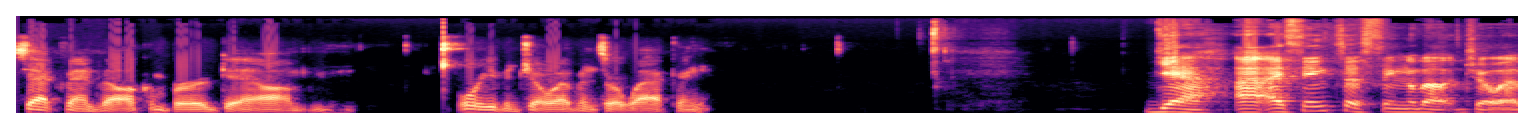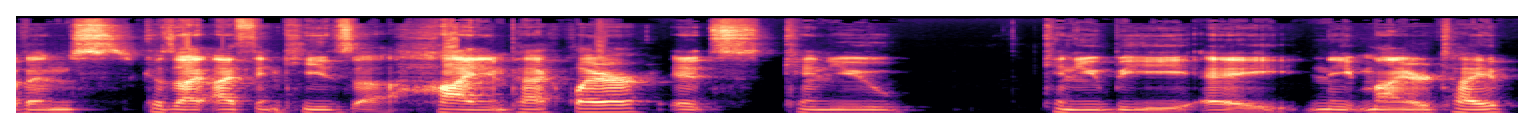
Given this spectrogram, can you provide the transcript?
Zach VanValkenburg um, or even Joe Evans are lacking. Yeah, I, I think the thing about Joe Evans, because I, I think he's a high impact player, it's can you can you be a Nate Meier type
